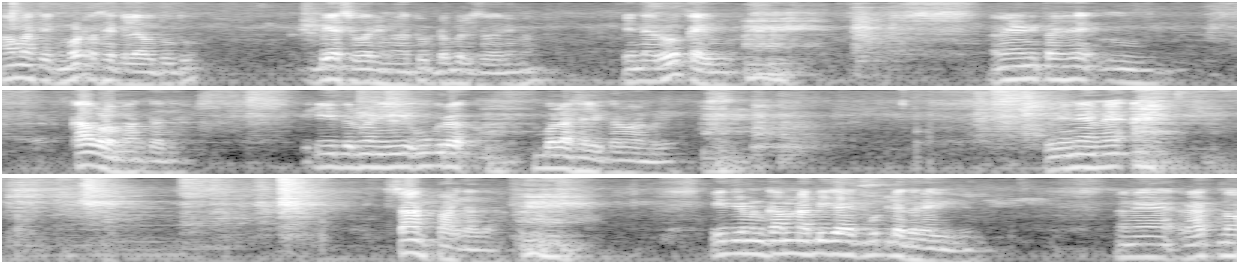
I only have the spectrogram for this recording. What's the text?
આમાંથી એક મોટરસાઇકલ આવતું હતું. બે સવારીમાં હતું ડબલ સવારીમાં. એને રોકાયું અને એની પાસે કાગળો માગતા હતા. એ દરમિયાન એ ઉગ્ર બોલાશાલી કરવા મળી એને અમે શાંત પાડતા હતા. એ દરમિયાન ગામના બીજા એક બુટલેગર આવી ગયો. અને રાતનો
